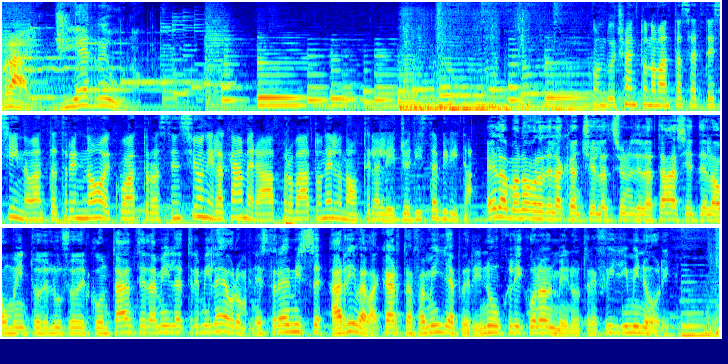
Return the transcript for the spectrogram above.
RAI GR1 Con 297 sì, 93 no e 4 astensioni, la Camera ha approvato nella notte la legge di stabilità. È la manovra della cancellazione della tasi e dell'aumento dell'uso del contante da 1.000 a 3.000 euro. In estremis arriva la carta famiglia per i nuclei con almeno tre figli minori.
